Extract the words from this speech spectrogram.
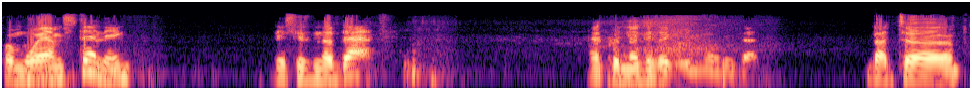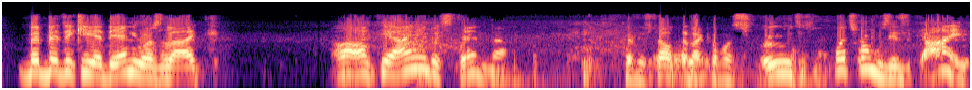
from where I'm standing, this is not that. I could not disagree more with that. But uh, but basically, at the end, he was like, oh, okay, I understand now. Because he felt like I was rude. What's wrong with this guy?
